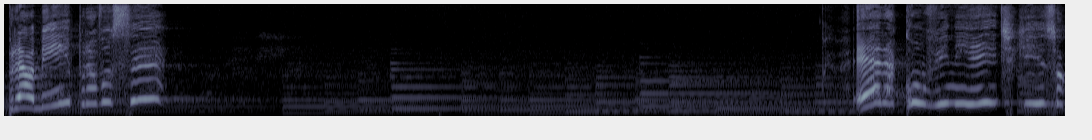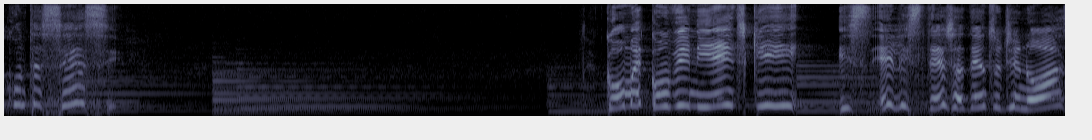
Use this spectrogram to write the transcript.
Para mim e para você. Era conveniente que isso acontecesse. Como é conveniente que ele esteja dentro de nós.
